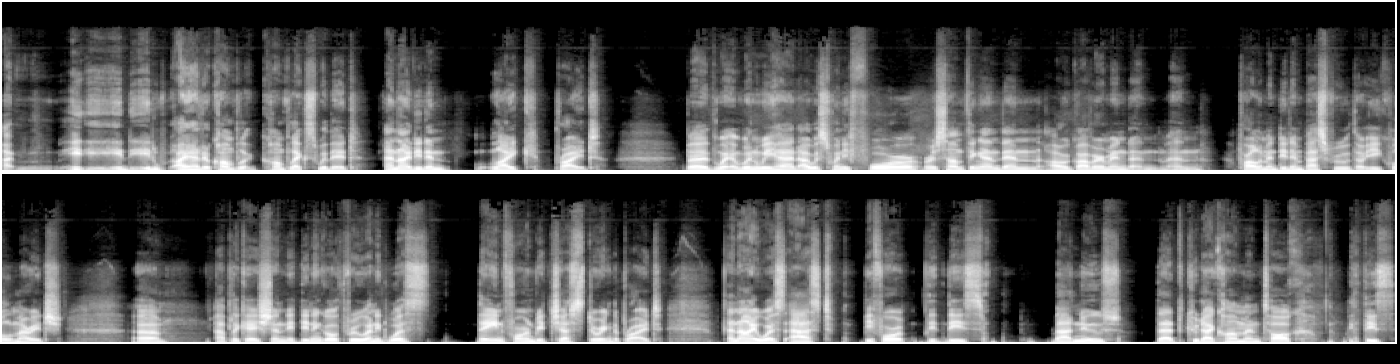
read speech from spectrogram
I, it, it, it, I had a complex, complex with it, and I didn't like Pride. But when, when we had, I was 24 or something, and then our government and, and parliament didn't pass through the equal marriage uh, application. It didn't go through, and it was, they informed it just during the Pride. And I was asked before th- this bad news that could I come and talk with this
